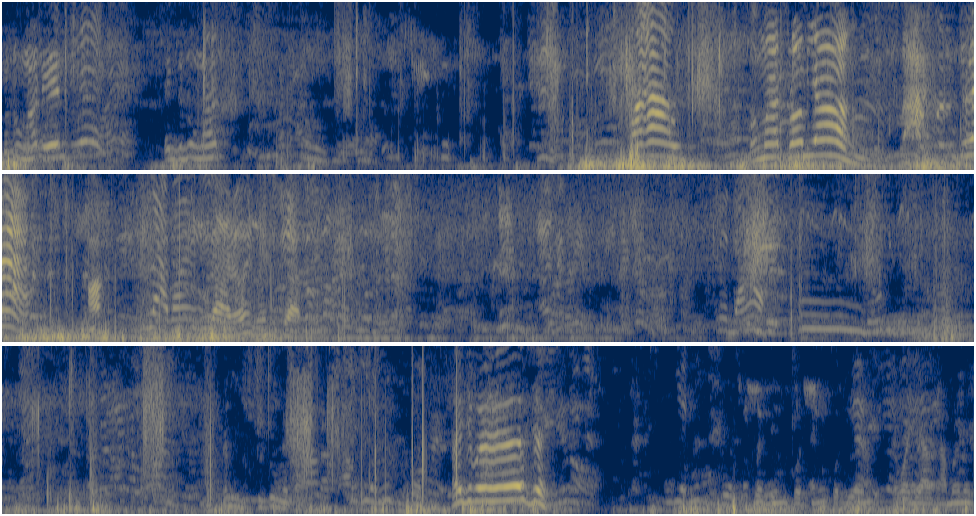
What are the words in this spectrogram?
กระดุงนัดเอ็นเอ็นกระดุงนัด ว้าว บังมาดพร้อม ยังจุฬาฮะจุฬาไปได้เลยเดี๋ยวสิครับเด็ดดังอะไอ้เจ้าเบ้สิ เย็นนี่กี่ขวด มันถึงกดอันนี้กดเดียวแต่ว่ายาวถามมือนึง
